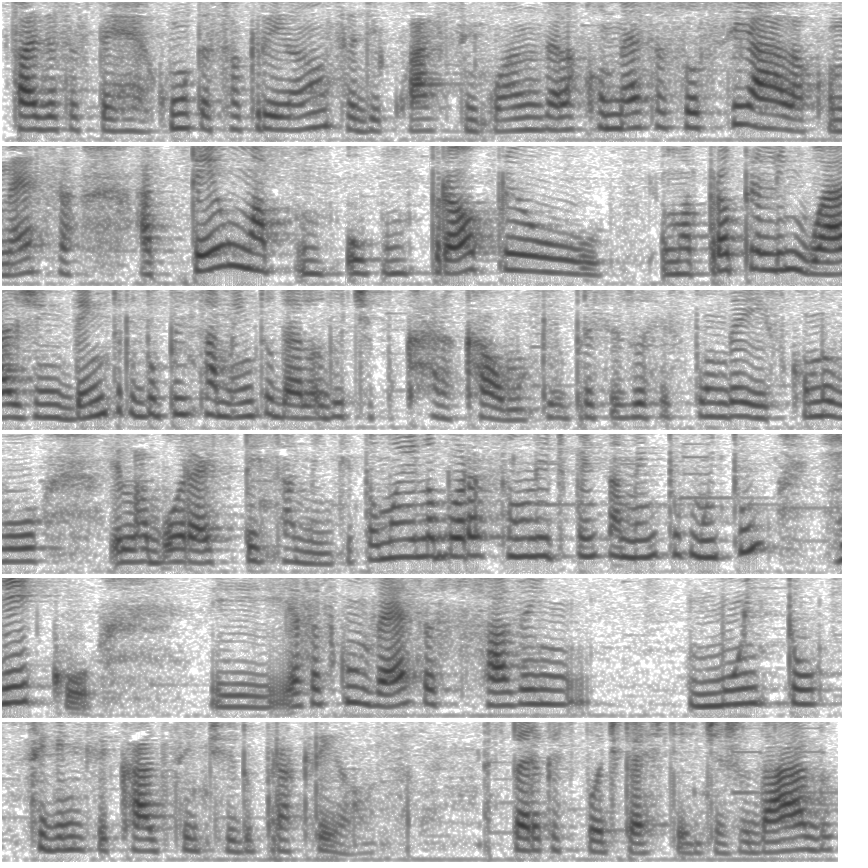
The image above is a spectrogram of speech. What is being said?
faz essas perguntas, sua criança de 4, 5 anos, ela começa a associar, ela começa a ter uma, um, um próprio uma própria linguagem dentro do pensamento dela, do tipo, cara, calma, que eu preciso responder isso, como eu vou elaborar esse pensamento? Então, uma elaboração de pensamento muito rico. E essas conversas fazem muito significado e sentido para a criança. Espero que esse podcast tenha te ajudado.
